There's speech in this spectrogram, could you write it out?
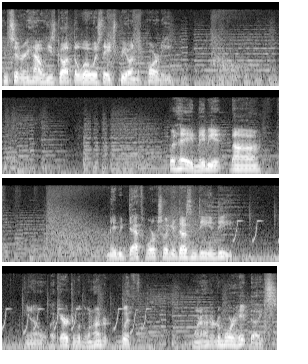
Considering how he's got the lowest HP on the party. But hey, maybe it, uh... Maybe death works like it does in D&D. You know, a character with 100, with 100 or more hit dice.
